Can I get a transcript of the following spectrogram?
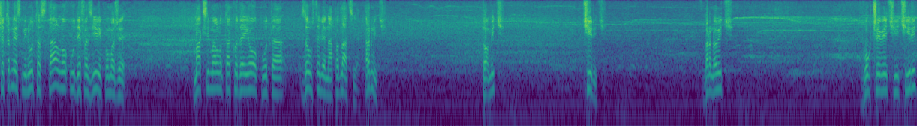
14 minuta stalno u defanzivi pomaže maksimalno, tako da je i ovog puta zaustavljen napad Lacija. Arnić, Tomić, Ćirić, Brnović, Vukčević i Ćirić,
